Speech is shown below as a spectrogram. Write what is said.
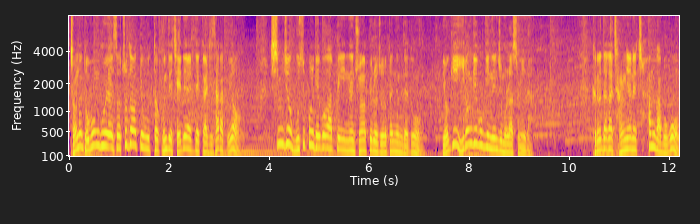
저는 도봉구에서 초등학교부터 군대 제대할 때까지 살았고요. 심지어 무스골 계곡 앞에 있는 중학교를 졸업했는데도 여기에 이런 계곡이 있는 줄 몰랐습니다. 그러다가 작년에 처음 가보고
